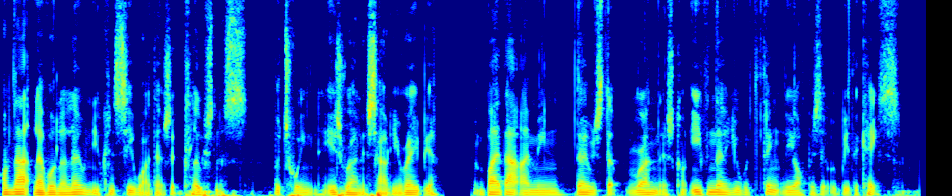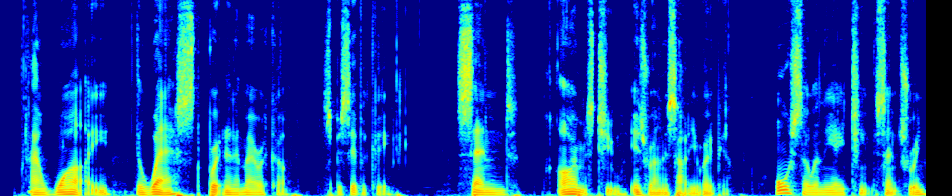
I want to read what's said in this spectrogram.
on that level alone, you can see why there's a closeness between Israel and Saudi Arabia. And by that I mean those that run this, con- even though you would think the opposite would be the case. And why the West, Britain and America specifically, send arms to Israel and Saudi Arabia. Also in the 18th century,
